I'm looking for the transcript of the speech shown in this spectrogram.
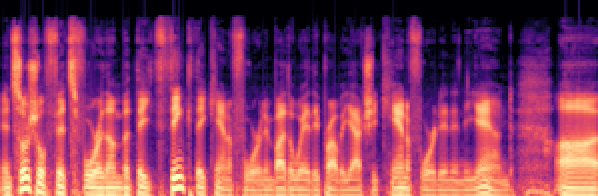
and social fits for them, but they think they can't afford. And by the way, they probably actually can't afford it in the end. Uh,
